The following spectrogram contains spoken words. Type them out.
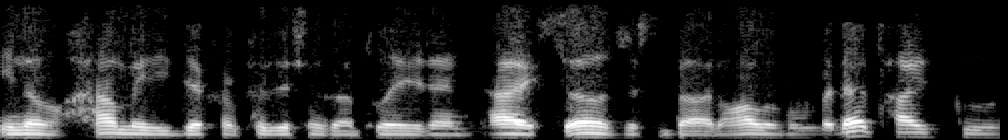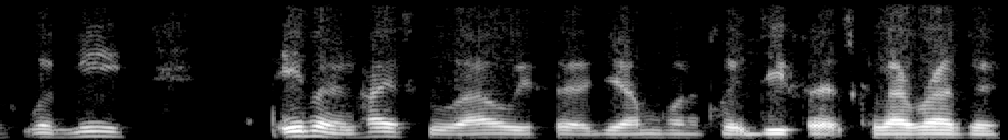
you know how many different positions I played and I excelled just about all of them. But that's high school. With me, even in high school, I always said, yeah, I'm going to play defense because I'd rather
